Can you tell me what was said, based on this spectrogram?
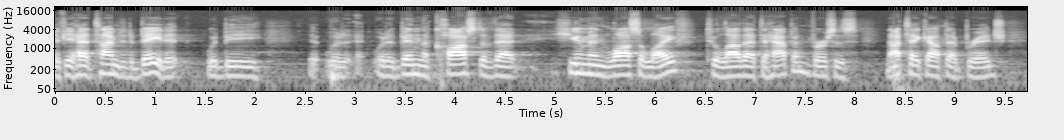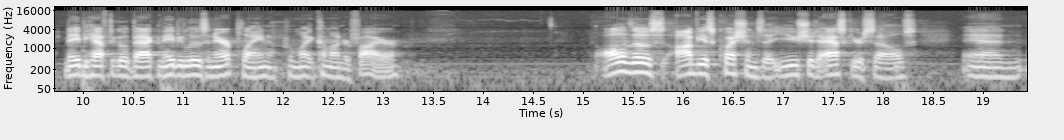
if you had time to debate it, would be, it would, would have been the cost of that human loss of life to allow that to happen versus not take out that bridge, maybe have to go back, maybe lose an airplane who might come under fire. All of those obvious questions that you should ask yourselves. And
